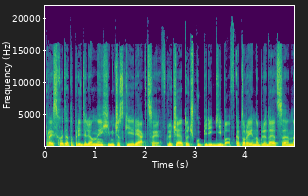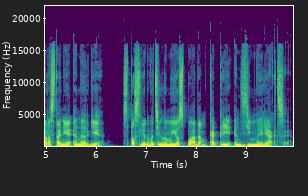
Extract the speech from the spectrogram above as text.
Происходят определенные химические реакции, включая точку перегиба, в которой наблюдается нарастание энергии, с последовательным ее спадом, как при энзимной реакции.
